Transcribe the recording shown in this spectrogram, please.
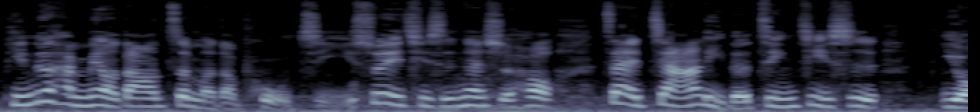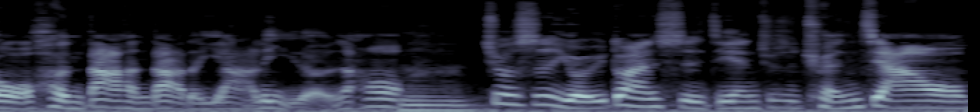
频率还没有到这么的普及，所以其实那时候在家里的经济是有很大很大的压力的。然后就是有一段时间，就是全家哦，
